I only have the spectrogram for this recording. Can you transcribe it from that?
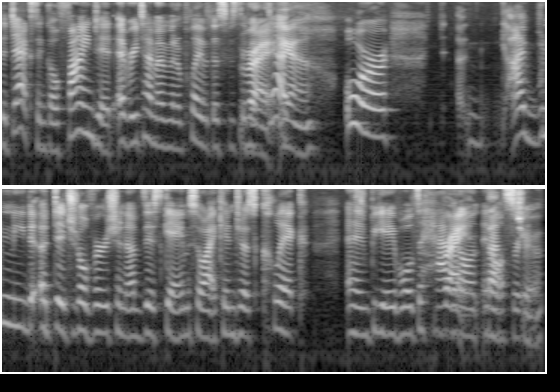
the decks and go find it every time I'm going to play with a specific Right, deck, yeah. or I need a digital version of this game so I can just click and be able to have Right, it on in all that's three. true.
